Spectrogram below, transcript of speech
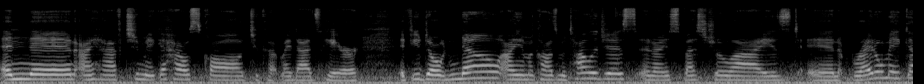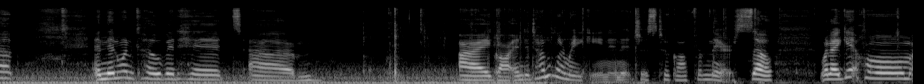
And then I have to make a house call to cut my dad's hair. If you don't know, I am a cosmetologist and I specialized in bridal makeup. And then when COVID hit, um, I got into tumbler making and it just took off from there. So when I get home,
